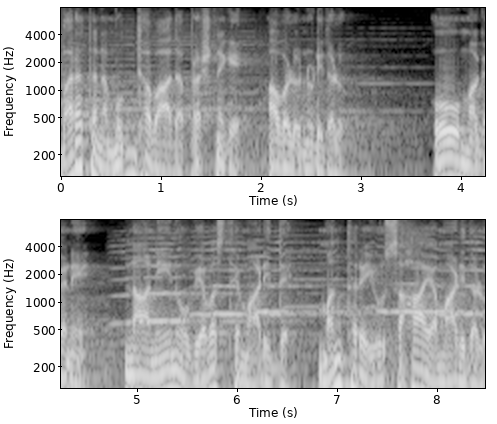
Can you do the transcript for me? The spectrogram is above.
ಭರತನ ಮುಗ್ಧವಾದ ಪ್ರಶ್ನೆಗೆ ಅವಳು ನುಡಿದಳು, ಓ ಮಗನೇ, ನಾನೇನೋ ವ್ಯವಸ್ಥೆ ಮಾಡಿದ್ದೆ. ಮಂಥರೆಯು ಸಹಾಯ ಮಾಡಿದಳು.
